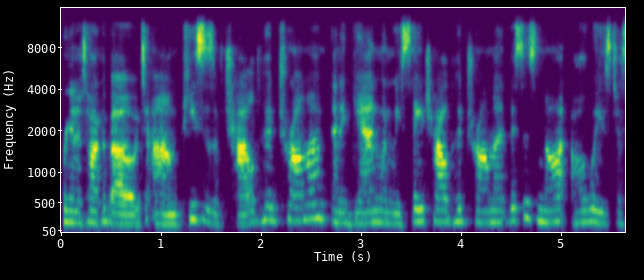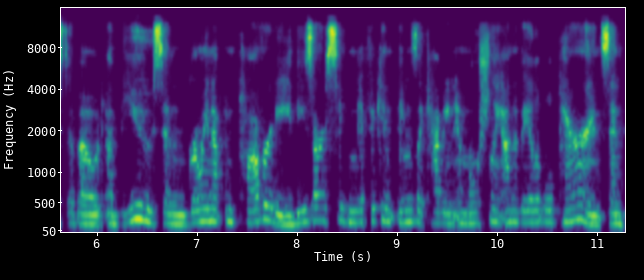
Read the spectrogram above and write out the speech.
We're going to talk about um, pieces of childhood trauma. And again, when we say childhood trauma, this is not always just about abuse and growing up in poverty. These are significant things like having emotionally unavailable parents and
